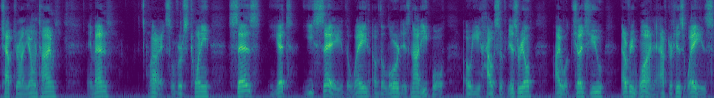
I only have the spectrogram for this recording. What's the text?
chapter on your own time. Amen. All right, so verse 20 says, Yet ye say, The way of the Lord is not equal, O ye house of Israel. I will judge you every one after his ways.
